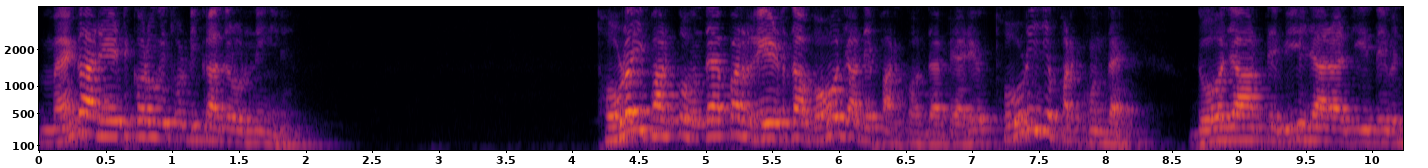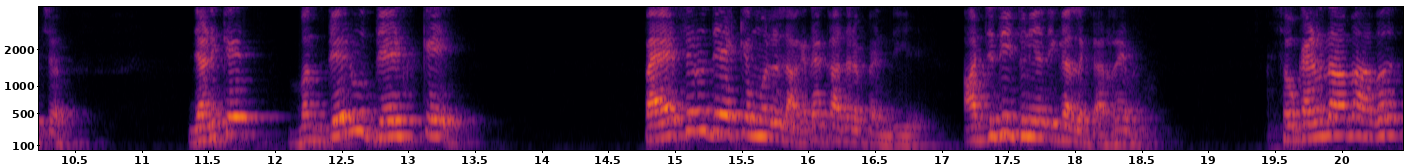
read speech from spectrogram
ਮਹਿੰਗਾ ਰੇਟ ਕਰੋਗੇ, ਤੁਹਾਡੀ ਕਦਰ ਉਨੀ ਹੈ। ਥੋੜਾ ਹੀ ਫ਼ਰਕ ਹੁੰਦਾ ਹੈ, ਪਰ ਰੇਟ ਦਾ ਬਹੁਤ ਜ਼ਿਆਦਾ ਫ਼ਰਕ ਹੁੰਦਾ ਹੈ ਪਿਆਰਿਓ ਥੋੜੀ ਜਿਹੀ ਫ਼ਰਕ ਹੁੰਦਾ ਹੈ। 2000 ਤੇ 20000 ਵਾਲੀ ਚੀਜ਼ ਦੇ ਵਿੱਚ ਜਾਣੀ ਕਿ ਬੰਦੇ ਨੂੰ ਦੇਖ ਕੇ, ਪੈਸੇ ਨੂੰ ਦੇਖ ਕੇ ਮੁੱਲ ਲੱਗਦਾ, ਕਦਰ ਪੈਂਦੀ ਹੈ। ਅੱਜ ਦੀ ਦੁਨੀਆ ਦੀ ਗੱਲ ਕਰ ਰਹੇ ਹਾਂ ਸੋ ਕਹਿਣ ਦਾ ਭਾਵ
